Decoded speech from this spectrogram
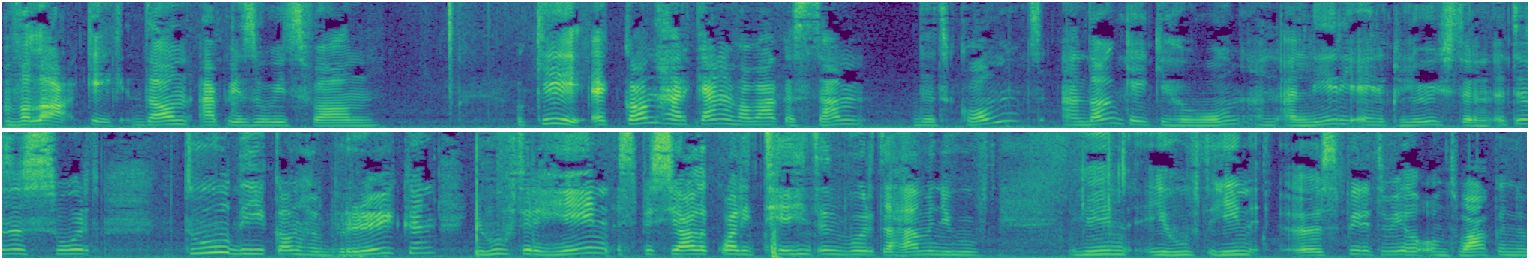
voilà. Kijk, dan heb je zoiets van... Oké, ik kan herkennen van welke stem dit komt. En dan kijk je gewoon en, en leer je eigenlijk luisteren. Het is een soort tool die je kan gebruiken. Je hoeft er geen speciale kwaliteiten voor te hebben. Je hoeft geen, je hoeft geen uh, spiritueel ontwakende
